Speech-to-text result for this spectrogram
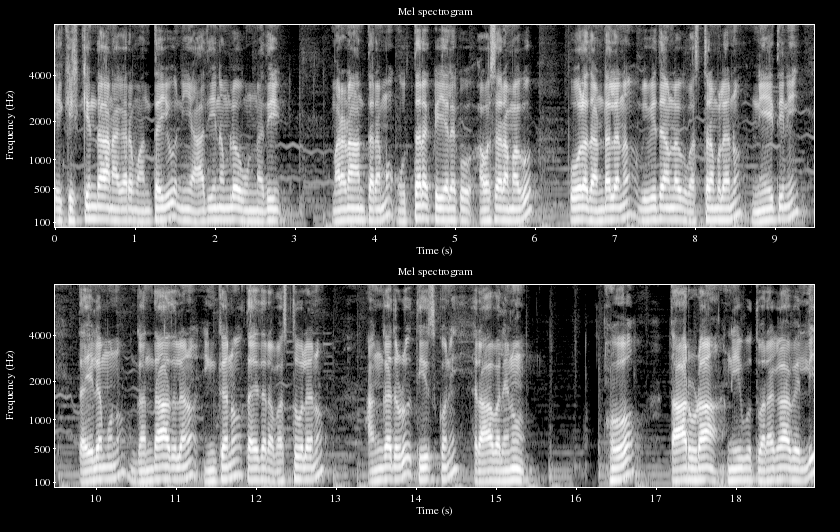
ఈ కిష్కిందా నగరం అంతయు నీ ఆధీనంలో ఉన్నది. మరణాంతరము ఉత్తర క్రియలకు అవసరమగు పూలదండలను వివిధములకు వస్త్రములను నేతిని తైలమును గంధాదులను ఇంకను తదితర వస్తువులను అంగదుడు తీసుకొని రావలెను. ఓ తారుడా నీవు త్వరగా వెళ్ళి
